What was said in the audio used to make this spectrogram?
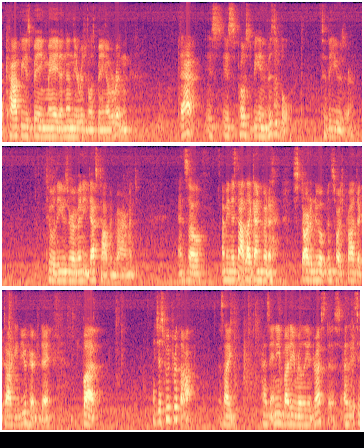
a copy is being made and then the original is being overwritten, that is, is supposed to be invisible to the user, to the user of any desktop environment. And so, I mean, it's not like I'm going to start a new open source project talking to you here today, but it's just food for thought. It's like, has anybody really addressed this? It's a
